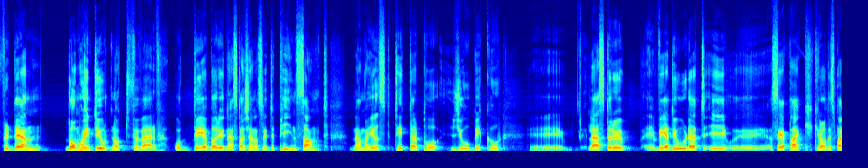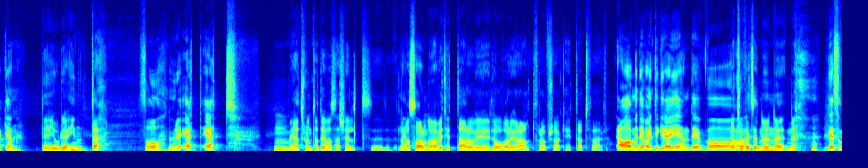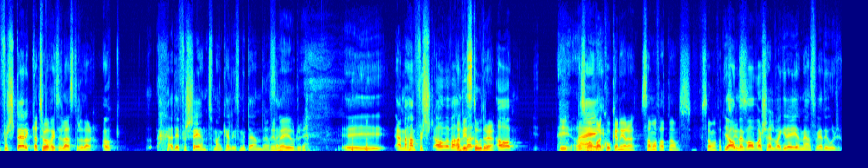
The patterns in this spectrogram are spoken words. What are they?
För den, de har ju inte gjort något förvärv och det börjar ju nästan kännas lite pinsamt när man just tittar på Yubico. Eh, läste du eh, vd-ordet i eh, C-pack, Kradespacken? Det gjorde jag inte. Så, nu är det 1-1. Mm, men jag tror inte att det var särskilt... Eller vad sa de då? Ja, vi tittar och vi lovar att göra allt för att försöka hitta ett förvärv. Ja, men det var inte grejen. Det var Jag tror faktiskt nu, nu, det som förstärker Jag tror jag faktiskt läste det där. Och, ja, det är för sent, man kan liksom inte ändra Men jag sig. gjorde det. Eh, ja, men han först, ja, vad handlar- visst stod det? Ja, I, alltså Nej. man bara kokar ner det sammanfattnings, sammanfattningsvis. ja, men vad var själva grejen med hans vd-ord?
